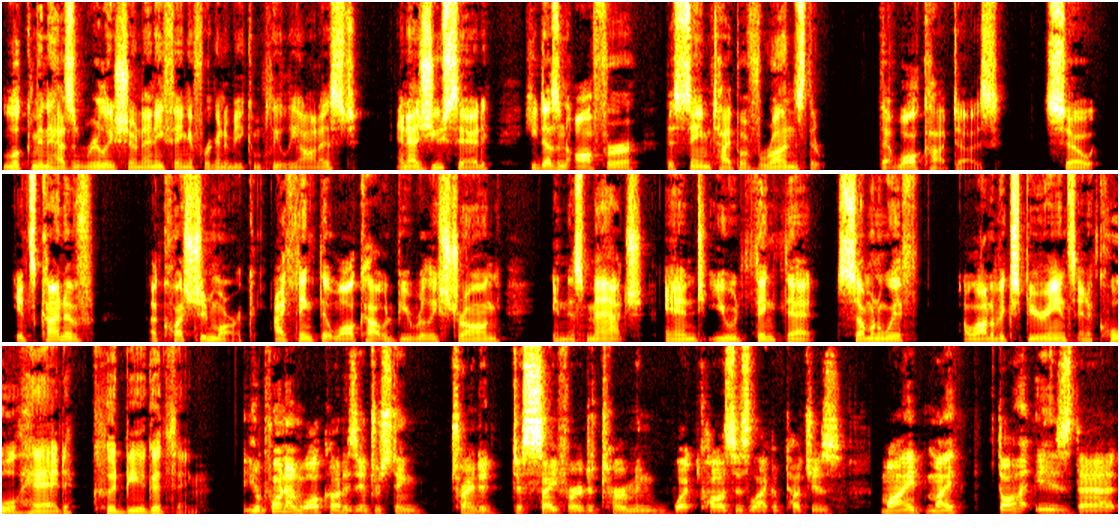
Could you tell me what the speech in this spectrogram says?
Lookman hasn't really shown anything, if we're going to be completely honest. And as you said, he doesn't offer the same type of runs that that Walcott does. So it's kind of a question mark. I think that Walcott would be really strong in this match, and you would think that someone with a lot of experience and a cool head could be a good thing. Your point on Walcott is interesting trying to decipher determine what causes lack of touches. My my thought is that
